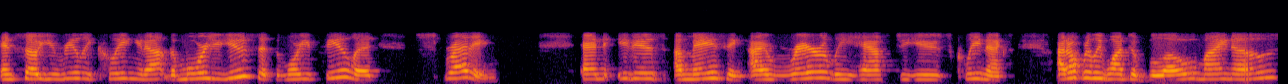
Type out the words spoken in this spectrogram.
And so you really clean it out. The more you use it, the more you feel it spreading. And it is amazing. I rarely have to use Kleenex. I don't really want to blow my nose.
